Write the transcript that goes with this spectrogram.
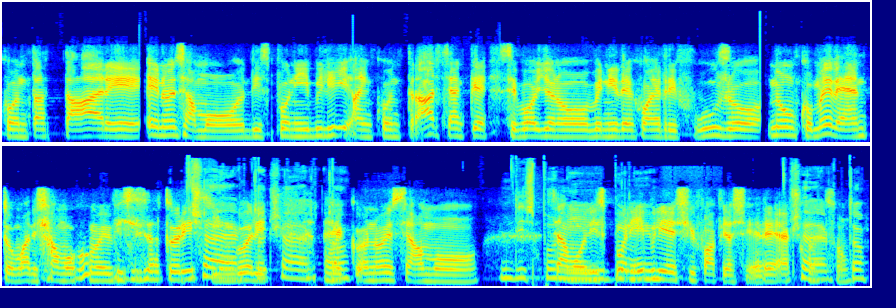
contattare e noi siamo disponibili a incontrarsi anche se vogliono venire qua in rifugio, non come evento, ma diciamo come visitatori certo, singoli. Certo. Ecco, noi siamo disponibili. siamo disponibili. e ci fa piacere. Ecco, certo.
